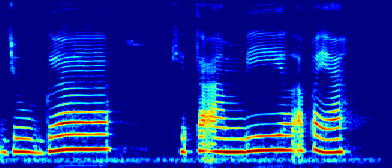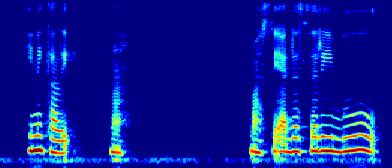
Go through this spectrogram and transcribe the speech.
juga. Kita ambil apa ya? Ini kali. Nah, masih ada seribu.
